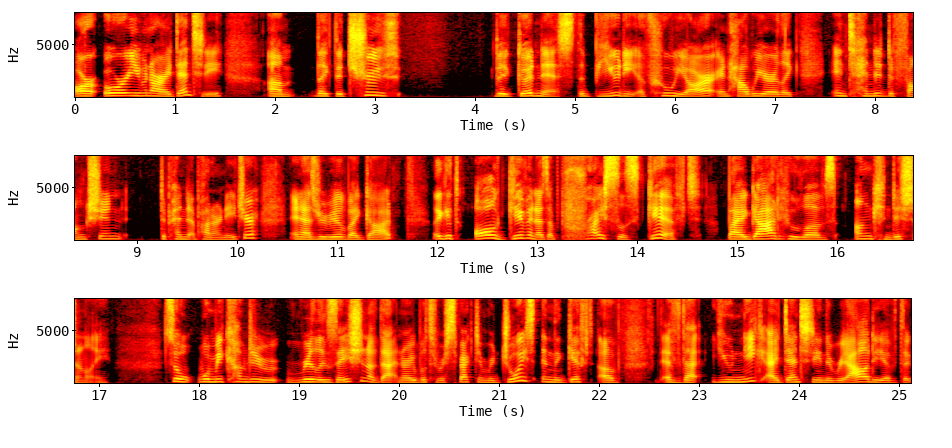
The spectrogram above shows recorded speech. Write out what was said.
or or even our identity um like the truth the goodness the beauty of who we are and how we are like intended to function dependent upon our nature and as revealed by god. Like it's all given as a priceless gift by a god who loves unconditionally so when we come to realization of that and are able to respect and rejoice in the gift of of that unique identity and the reality of the,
